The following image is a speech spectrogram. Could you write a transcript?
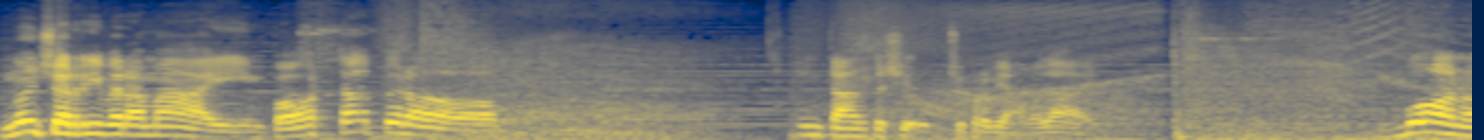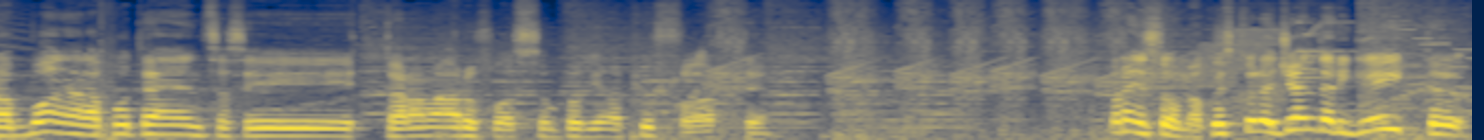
non ci arriverà mai in porta, però intanto ci, ci proviamo, dai. Buona, buona la potenza se Taramaru fosse un pochino più forte. Però insomma, questo Legendary Gate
